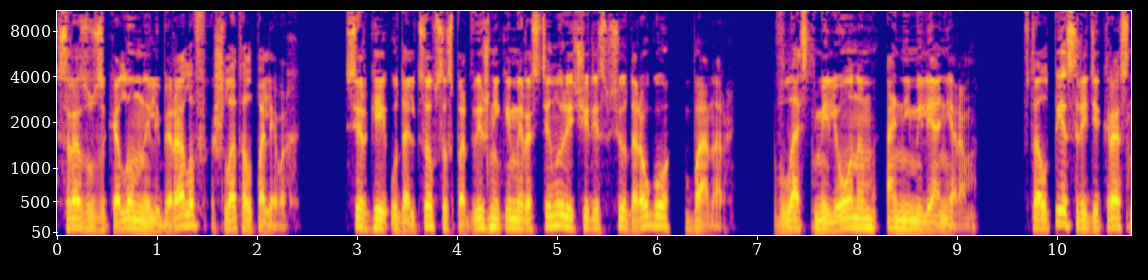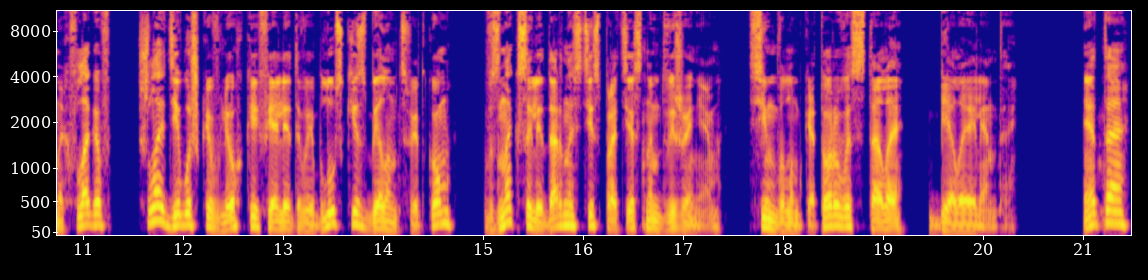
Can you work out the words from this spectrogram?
Сразу за колонной либералов шла толпа левых. Сергей Удальцов со сподвижниками растянули через всю дорогу баннер «Власть миллионам, а не миллионерам». В толпе среди красных флагов шла девушка в легкой фиолетовой блузке с белым цветком в знак солидарности с протестным движением, символом которого стала белая лента. Это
